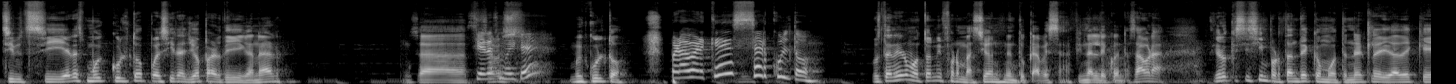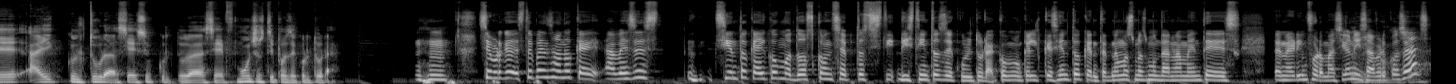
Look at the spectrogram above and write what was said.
si, si eres muy culto, puedes ir a Jeopardy y ganar. O sea. ¿Si muy qué? Muy culto. Pero a ver, ¿qué es ser culto? Pues tener un montón de información en tu cabeza, a final de cuentas. Ahora, creo que sí es importante como tener claridad de que hay culturas y hay subculturas y hay muchos tipos de cultura. Sí, porque estoy pensando que a veces siento que hay como dos conceptos disti- distintos de cultura. Como que el que siento que entendemos más mundanamente es tener información y saber información. cosas.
